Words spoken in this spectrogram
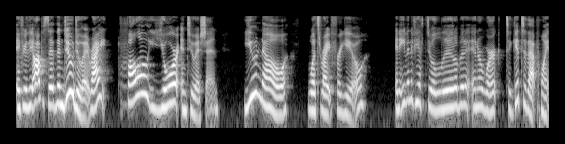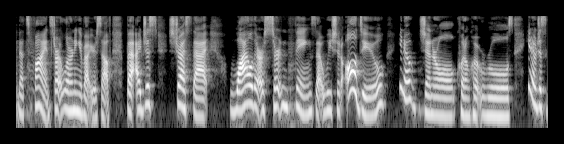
if you're the opposite, then do do it, right? Follow your intuition. You know what's right for you. And even if you have to do a little bit of inner work to get to that point, that's fine. Start learning about yourself. But I just stress that while there are certain things that we should all do, you know, general quote unquote rules, you know, just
